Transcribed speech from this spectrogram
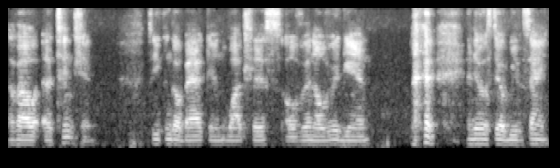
of our attention. So you can go back and watch this over and over again, and it will still be the same.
